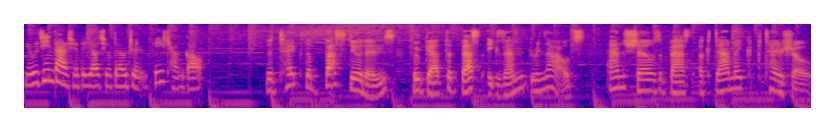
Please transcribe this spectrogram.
牛津大学的要求标准非常高。 They take the best students who get the best exam results and show the best academic potential.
